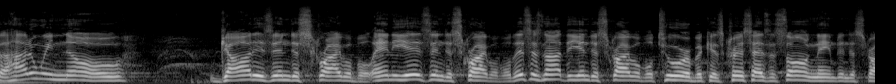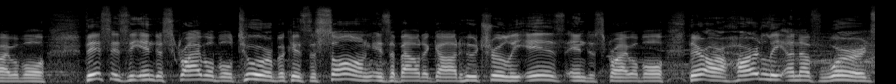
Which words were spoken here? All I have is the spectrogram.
So, how do we know God is indescribable? And He is indescribable. This is not the indescribable tour because Chris has a song named Indescribable. This is the indescribable tour because the song is about a God who truly is indescribable. There are hardly enough words.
